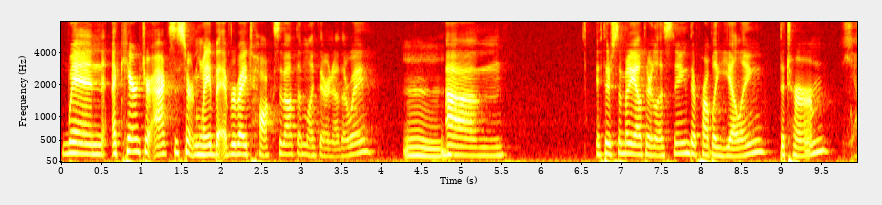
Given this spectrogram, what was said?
when a character acts a certain way, but everybody talks about them like they're another way. Mm. Um, if there's somebody out there listening, they're probably yelling the term. Yeah.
